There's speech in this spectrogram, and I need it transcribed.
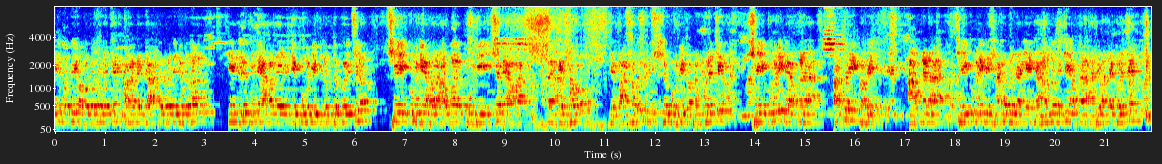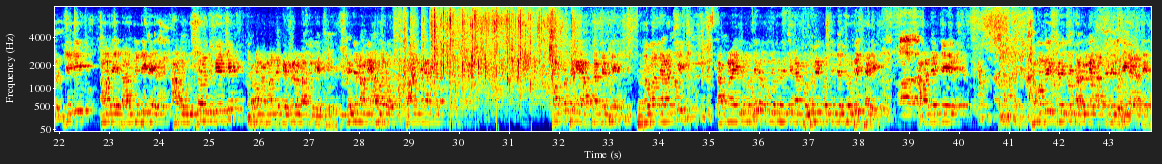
ইতিমধ্যেই অবগত হয়েছেন বাংলাদেশ জাতীয়তাবাদী যুবদল। কেন্দ্র থেকে আমাদের যে কমিটি বিলুপ্ত করেছিল, সেই কমিটি আবার আহ্বায়ক কমিটি হিসেবে আমার সহ যে পাঁচ সদস্য বিশিষ্ট কমিটি গঠন করেছে, সেই কমিটিকে আপনারা তাৎক্ষণিকভাবে আপনারা সেই কমিটিকে স্বাগত জানিয়ে একটি আনন্দ পেতে আপনারা হাতে বাজার করেছেন, যেটি আমাদের রাজনীতিকে আরও উৎসাহ যুগিয়েছে এবং আমাদেরকে প্রেরণা যুগিয়েছে। এই জন্য আমি আবারও বাংলা পক্ষ থেকে আপনাদেরকে ধন্যবাদ জানাচ্ছি। আপনারা ইতিমধ্যে অবগত হয়েছেন প্রথমেই বলছি যে চব্বিশ তারিখ আমাদের যে সমাবেশ রয়েছে তারুণ্যের রাজনৈতিক অধিকার আদায়।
